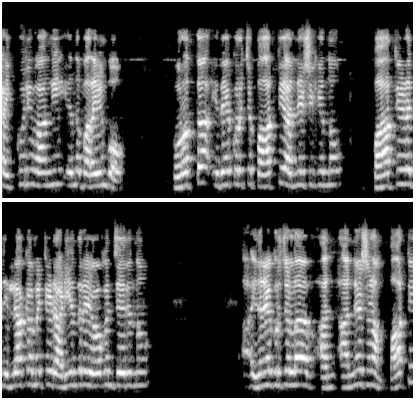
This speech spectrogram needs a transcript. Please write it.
കൈക്കൂലി വാങ്ങി എന്ന് പറയുമ്പോ പുറത്ത് ഇതേക്കുറിച്ച് പാർട്ടി അന്വേഷിക്കുന്നു പാർട്ടിയുടെ ജില്ലാ കമ്മിറ്റിയുടെ അടിയന്തര യോഗം ചേരുന്നു. ഇതിനെക്കുറിച്ചുള്ള അന്വേഷണം പാർട്ടി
